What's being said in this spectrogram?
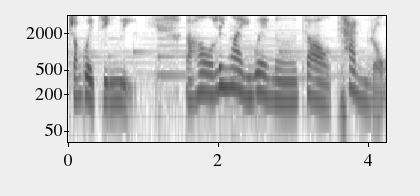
专柜经理。然后另外一位呢叫灿荣，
